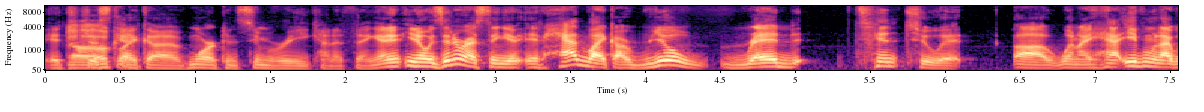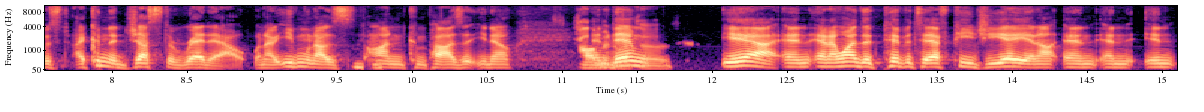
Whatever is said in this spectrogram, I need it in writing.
It's oh, just okay. like a more consumery kind of thing. And you know, it's interesting. It, it had like a real red tint to it uh, when I had even when I was I couldn't adjust the red out when I even when I was mm-hmm. on composite, you know. Common and then yeah, and, and I wanted to pivot to FPGA, and and and in,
